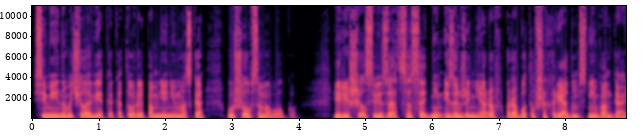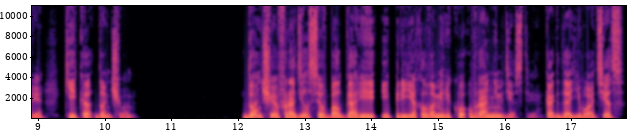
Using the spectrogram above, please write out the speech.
семейного человека, который, по мнению Маска, ушел в самоволку, и решил связаться с одним из инженеров, работавших рядом с ним в ангаре, Кика Дончевым. Дончев родился в Болгарии и переехал в Америку в раннем детстве, когда его отец,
